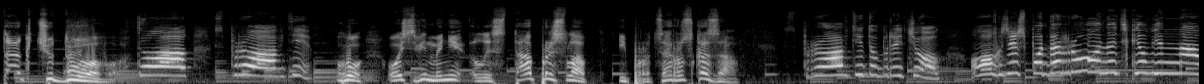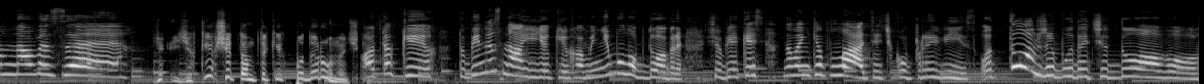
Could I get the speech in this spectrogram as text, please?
так чудово. Так, справді, О, ось він мені листа прислав і про це розказав. справді, добрячок. Ох же ж подаруночків він нам навезе. Я- Яких ще там таких подаруночків? А таких тобі не знаю яких, а мені було б добре, щоб якесь новеньке платячко привіз. От то вже буде чудово.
